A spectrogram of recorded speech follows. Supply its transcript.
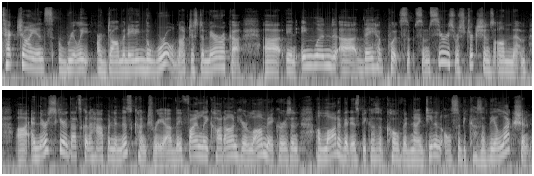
tech giants really are dominating the world, not just America. Uh, in England, uh, they have put some, some, serious restrictions on them, uh, and they're scared that's going to happen in this country. Uh, they finally caught on here, lawmakers, and a lot of it is because of COVID 19 and also because of the election.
